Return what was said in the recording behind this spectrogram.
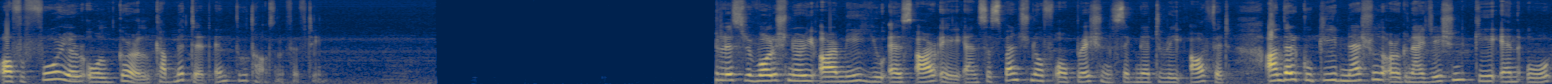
of a 4-year-old girl committed in 2015. Socialist Revolutionary Army USRA and suspension of Operations signatory outfit under Kuki National Organization KNO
